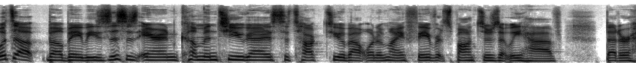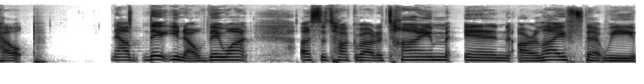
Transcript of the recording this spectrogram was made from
What's up, Bell Babies? This is Erin coming to you guys to talk to you about one of my favorite sponsors that we have, BetterHelp. Now, they, you know, they want us to talk about a time in our life that we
